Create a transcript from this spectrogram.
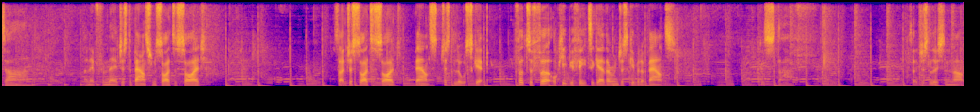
Done. And then from there, just a bounce from side to side. So just side to side, bounce, just a little skip. Foot to foot or keep your feet together and just give it a bounce. Good stuff. So just loosening up.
